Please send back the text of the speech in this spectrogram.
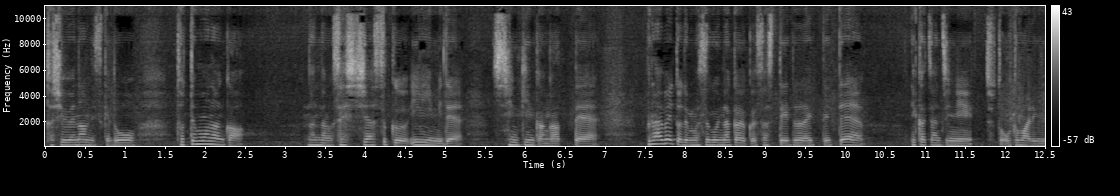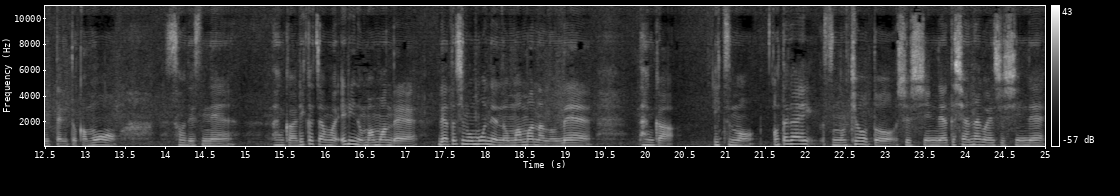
年上なんですけどとってもなんかなんだろう接しやすくいい意味で親近感があってプライベートでもすごい仲良くさせていただいててリカちゃん家にちょっとお泊まりに行ったりとかもそうですね。なんかリカちゃんもエリのままでで私もモネのままなのでなんかいつもお互いその京都出身で私は名古屋出身で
